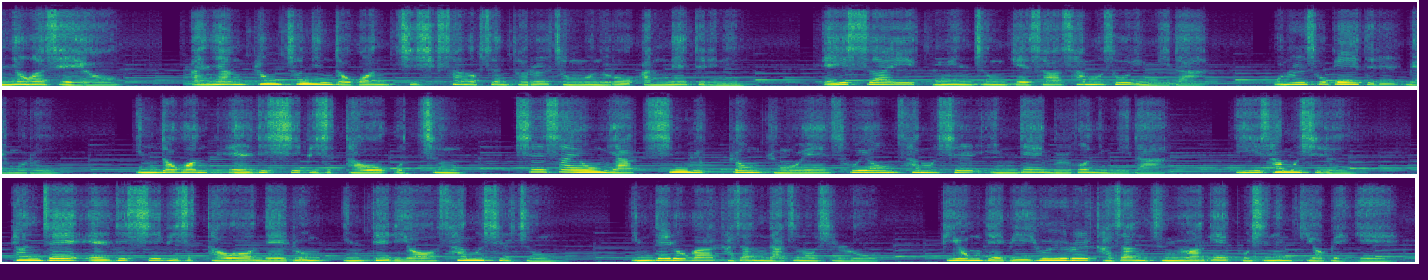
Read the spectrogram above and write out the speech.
안녕하세요. 안양 평촌인덕원 지식산업센터를 전문으로 안내드리는 ASI 공인중개사 사무소입니다. 오늘 소개해드릴 매물은 인덕원 LDC 비즈타워 5층 실사용 약 16평 규모의 소형 사무실 임대 물건입니다. 이 사무실은 현재 LDC 비즈타워 내룸 인테리어 사무실 중 임대료가 가장 낮은 호실로 비용 대비 효율을 가장 중요하게 보시는 기업에게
